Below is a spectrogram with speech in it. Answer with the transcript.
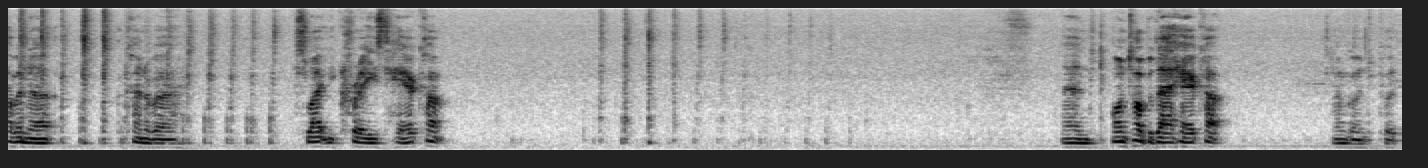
having a, a kind of a slightly crazed haircut. And on top of that haircut, I'm going to put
